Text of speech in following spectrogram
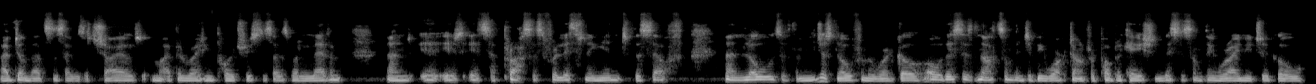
I've done that since I was a child. I've been writing poetry since I was about 11, and it, it, it's a process for listening into the self. And loads of them, you just know from the word go, oh, this is not something to be worked on for publication. This is something where I need to go,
